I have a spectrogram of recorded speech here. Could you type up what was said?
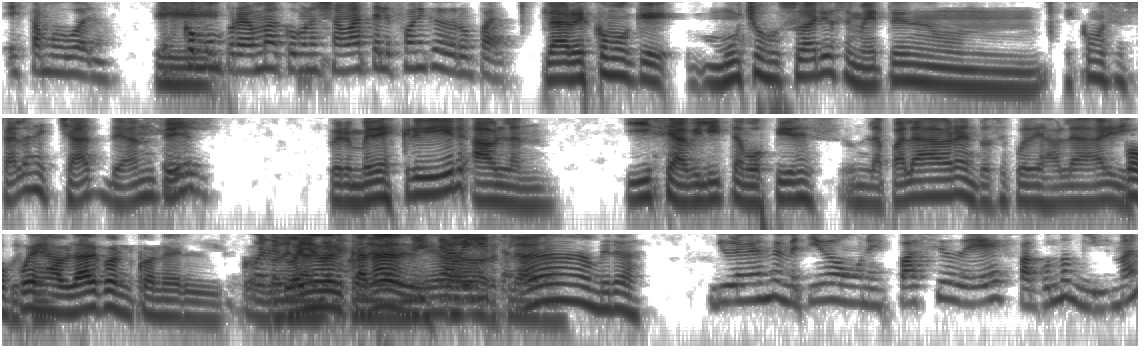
está muy bueno. Eh, es como un programa, como una llamada telefónica grupal. Claro, es como que muchos usuarios se meten en un... Es como esas salas de chat de antes, Sí. pero en vez de escribir, hablan. Y se habilita, vos pides la palabra, entonces puedes hablar y Vos discutir. puedes hablar con, con el, con Con el dueño del el canal. claro. Ah, mira. Y una vez me he metido a un espacio de Facundo Milman.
